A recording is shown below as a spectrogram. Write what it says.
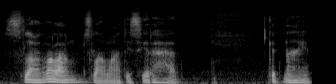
Selamat malam, selamat istirahat. Good night.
